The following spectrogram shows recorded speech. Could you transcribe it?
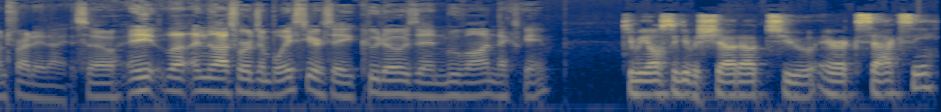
on Friday night. So, any any last words on Boise, or say kudos and move on next game? Can we also give a shout out to Eric Sachse?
